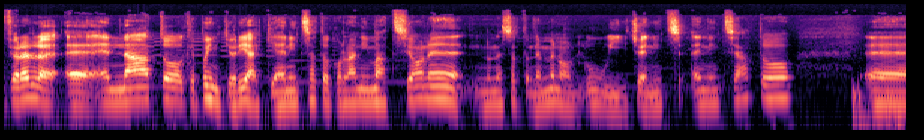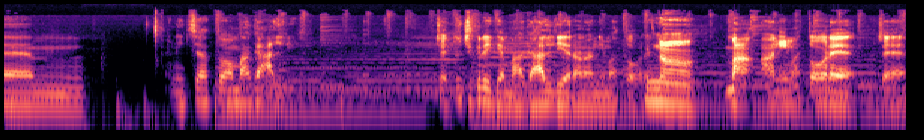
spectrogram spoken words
Fiorello è, è nato, che poi in teoria chi ha iniziato con l'animazione non è stato nemmeno lui, cioè inizi- è iniziato, ehm, è iniziato Magalli. Cioè, tu ci credi che Magalli era un animatore? No, Ma animatore, cioè,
